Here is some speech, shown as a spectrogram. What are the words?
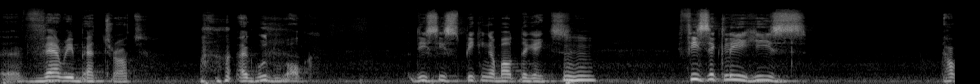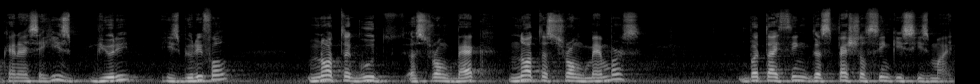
a very bad trot, a good walk. This is speaking about the gaits. Mhm. Physically, he's how can I say? He's beauty. He's beautiful not a good, a strong back, not a strong members, but I think the special thing is his mind,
